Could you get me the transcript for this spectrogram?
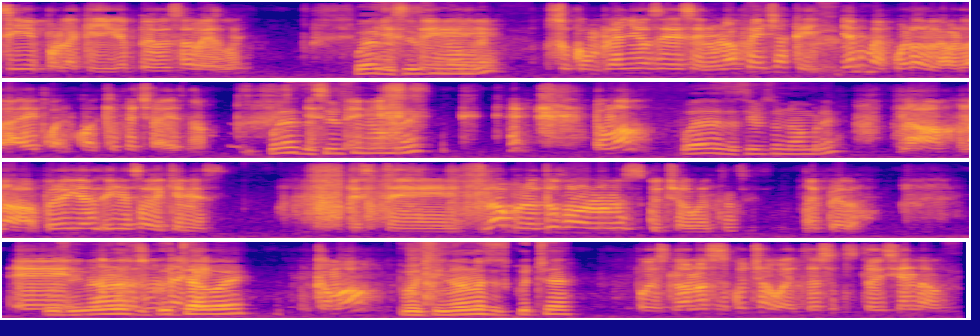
Sí, por la que llegué pedo esa vez, güey. ¿Puedes decir Este, su nombre? Su cumpleaños es en una fecha que ya no me acuerdo, la verdad, ¿eh? ¿Cuál, cuál- qué fecha es, no? ¿Puedes decir su este- nombre? ¿Cómo? ¿Puedes decir su nombre? No, no, pero ella, ella sabe quién es. Este. No, pero modos no nos escucha, güey, entonces, no hay pedo. Eh, Pues si no nos escucha, que- güey. ¿Cómo? Pues si no nos escucha. Pues no nos escucha, güey, entonces te estoy diciendo, güey.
